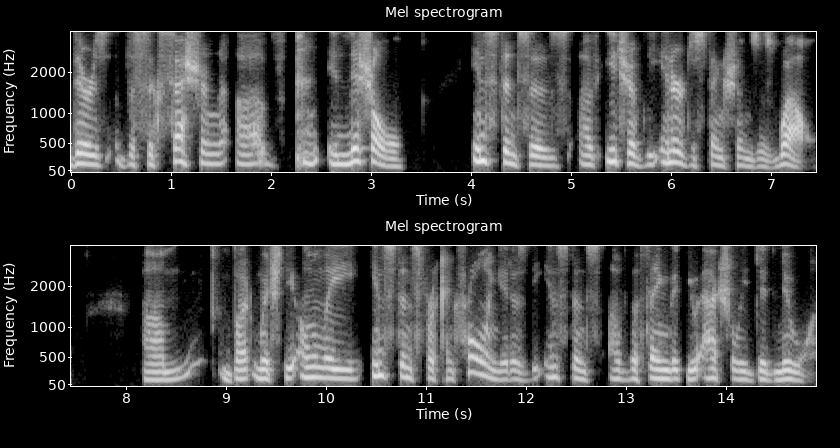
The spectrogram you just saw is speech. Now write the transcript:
there's the succession of initial instances of each of the inner distinctions as well. Um, but which the only instance for controlling it is the instance of the thing that you actually did new on.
